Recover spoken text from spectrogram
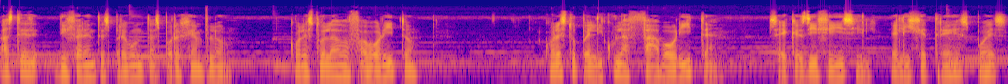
Hazte diferentes preguntas, por ejemplo, ¿cuál es tu helado favorito? ¿Cuál es tu película favorita? Sé que es difícil, elige tres, pues.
